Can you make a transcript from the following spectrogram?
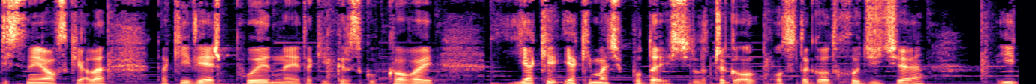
disneyowskie, ale takiej, wiesz, płynnej, takiej kreskówkowej. Jakie, jakie macie podejście? Dlaczego od, od, tego odchodzicie? I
